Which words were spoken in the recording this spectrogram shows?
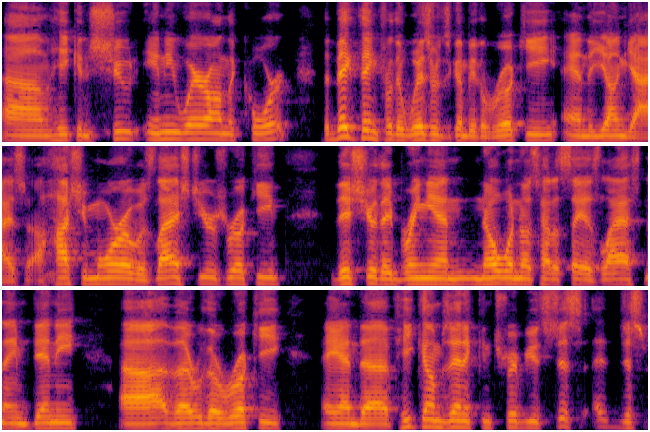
Um, he can shoot anywhere on the court. The big thing for the Wizards is going to be the rookie and the young guys. Uh, Hachimura was last year's rookie. This year they bring in no one knows how to say his last name, Deni, uh, the the rookie, and uh, if he comes in and contributes, just uh, just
